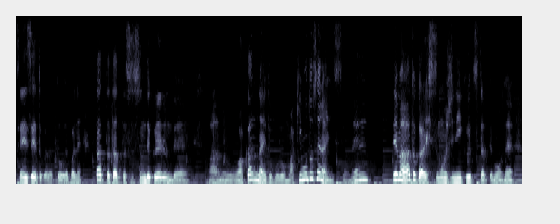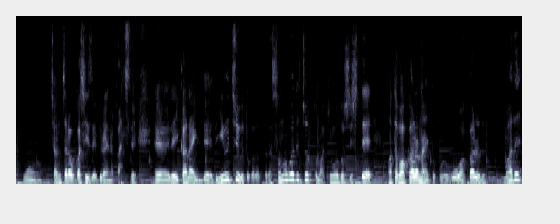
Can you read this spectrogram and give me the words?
先生とかだと、やっぱね、たったたった進んでくれるんで、あの分かんないところを巻き戻せないんですよね。で、まあ、後から質問しに行くって言ったってもうね、もう、ちゃんちゃらおかしいぜぐらいな感じで、えー、で、行かないんでで、YouTube とかだったら、その場でちょっと巻き戻しして、また分からないところを分かるまで、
